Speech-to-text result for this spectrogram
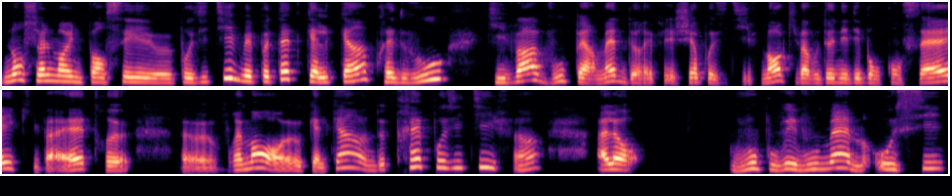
non seulement une pensée euh, positive, mais peut-être quelqu'un près de vous qui va vous permettre de réfléchir positivement, qui va vous donner des bons conseils, qui va être euh, vraiment quelqu'un de très positif. Hein. Alors vous pouvez vous-même aussi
